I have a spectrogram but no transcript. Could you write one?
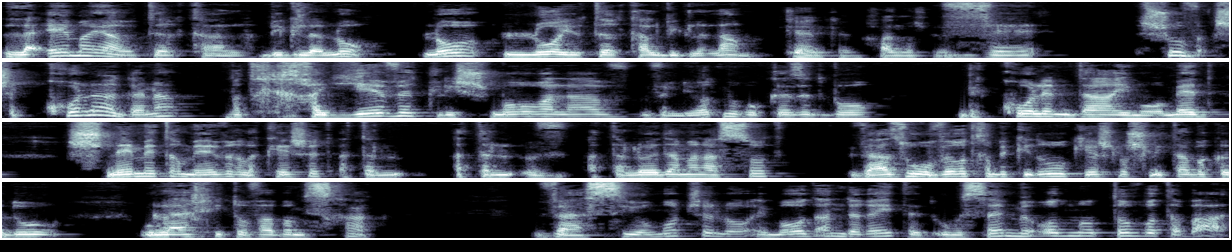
להם היה יותר קל, בגללו, לא לא יותר קל בגללם. כן, כן, חד משמעית. ושוב, שכל ההגנה חייבת לשמור עליו ולהיות מרוכזת בו בכל עמדה, אם הוא עומד שני מטר מעבר לקשת, אתה, אתה, אתה לא יודע מה לעשות, ואז הוא עובר אותך בכדרור כי יש לו שליטה בכדור אולי הכי טובה במשחק. והסיומות שלו הן מאוד underrated, הוא מסיים מאוד מאוד טוב בטבעת.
